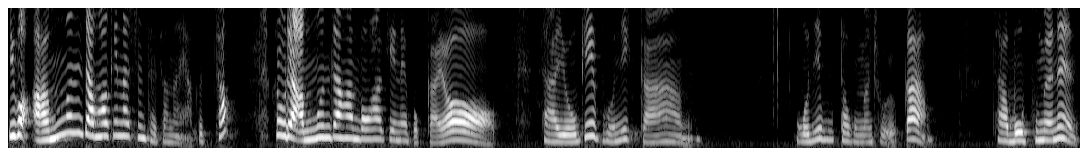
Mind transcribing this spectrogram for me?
이거 앞문장 확인하시면 되잖아요. 그쵸? 그럼 우리 앞문장 한번 확인해 볼까요? 자, 여기 보니까 어디부터 보면 좋을까? 자, 뭐 보면은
